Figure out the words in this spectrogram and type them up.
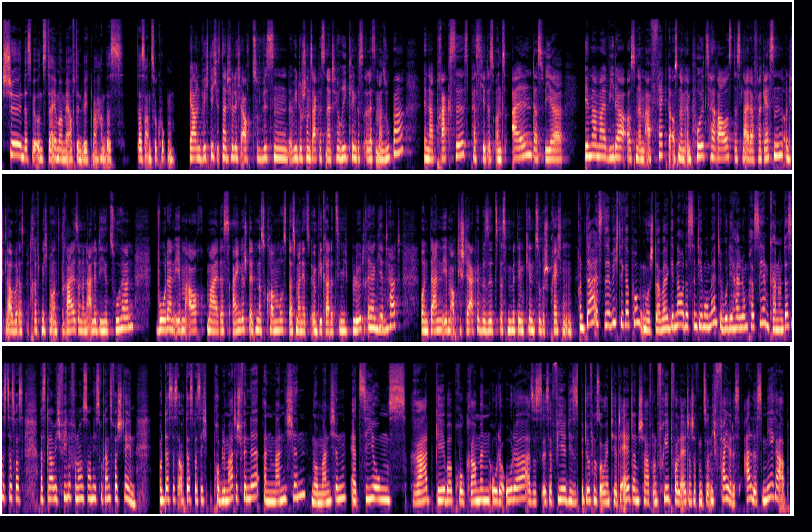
schön, dass wir uns da immer mehr auf den Weg machen, das, das anzugucken. Ja, und wichtig ist natürlich auch zu wissen, wie du schon sagtest, in der Theorie klingt das alles immer super. In der Praxis passiert es uns allen, dass wir immer mal wieder aus einem Affekt, aus einem Impuls heraus das leider vergessen. Und ich glaube, das betrifft nicht nur uns drei, sondern alle, die hier zuhören, wo dann eben auch mal das Eingeständnis kommen muss, dass man jetzt irgendwie gerade ziemlich blöd reagiert mhm. hat und dann eben auch die Stärke besitzt, das mit dem Kind zu besprechen. Und da ist der wichtiger Punkt, Muster, weil genau das sind die Momente, wo die Heilung passieren kann. Und das ist das, was, was glaube ich, viele von uns noch nicht so ganz verstehen. Und das ist auch das, was ich problematisch finde an manchen, nur manchen Erziehungsratgeberprogrammen oder oder. Also es ist ja viel dieses bedürfnisorientierte Elternschaft und friedvolle Elternschaft und so. Und ich feiere das alles mega ab.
